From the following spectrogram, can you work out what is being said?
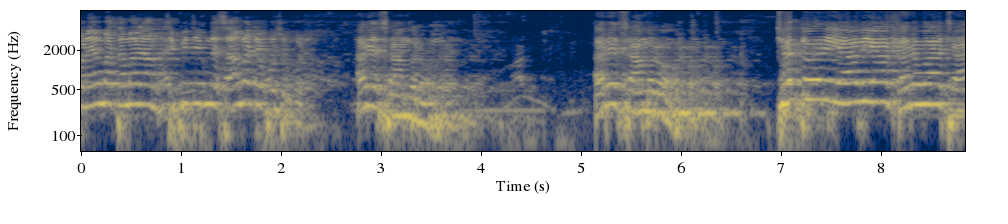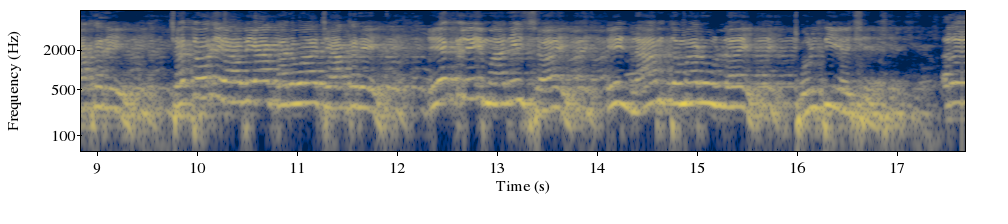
પણ એમાં તમારે આમ ચીપી ચીપને શા માટે પૂછવું પડે? અરે સાંભળો. અરે સાંભળો. ચતોરી આવ્યા કરવા ચાકરી ચતોરી આવ્યા કરવા ચાકરી. એકલી મારી સહી એ નામ તમારું લઈ ઝૂલતી હશે. અરે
